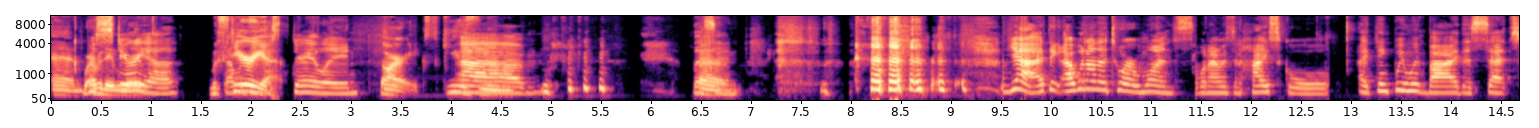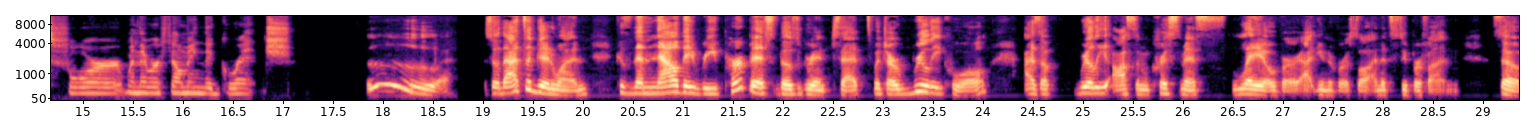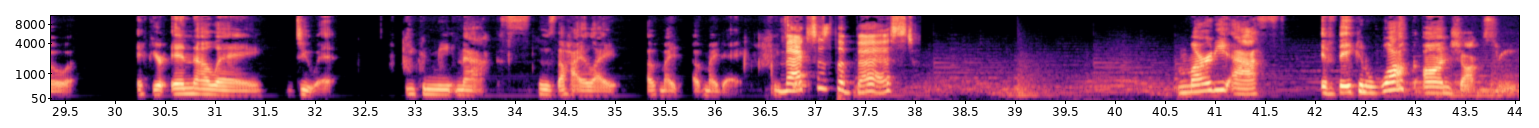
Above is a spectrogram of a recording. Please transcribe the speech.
and wherever Wisteria. they lived. That would be Wisteria. Wisteria Lane. Sorry, excuse me. Um, listen. me. yeah, I think I went on a tour once when I was in high school. I think we went by the sets for when they were filming The Grinch. Ooh. So that's a good one because then now they repurpose those Grinch sets, which are really cool, as a really awesome Christmas layover at Universal, and it's super fun. So if you're in LA, do it. You can meet Max, who's the highlight of my of my day. He's Max is the best. Marty asks if they can walk on Shock Street,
